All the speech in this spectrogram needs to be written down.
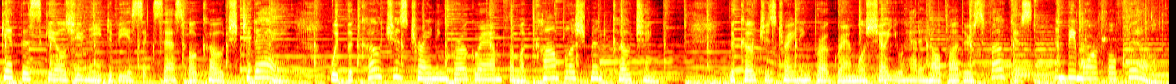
Get the skills you need to be a successful coach today with the Coaches Training Program from Accomplishment Coaching. The Coaches Training Program will show you how to help others focus and be more fulfilled.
